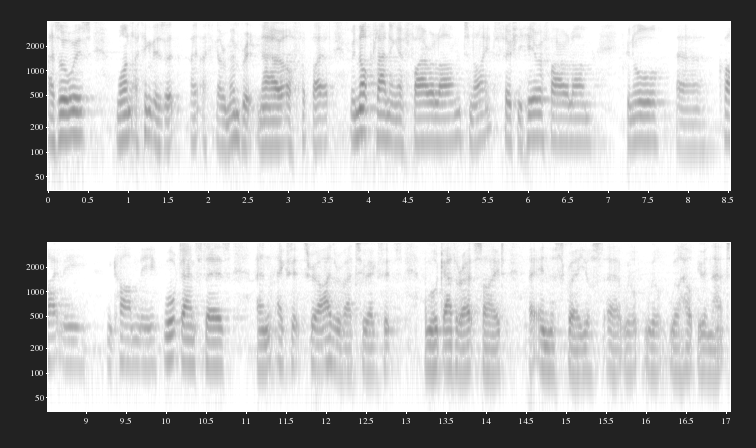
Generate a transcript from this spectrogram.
as always. One, I think there's a, I, I think I remember it now off. We're not planning a fire alarm tonight, so if you hear a fire alarm, you can all uh, quietly and calmly walk downstairs and exit through either of our two exits, and we'll gather outside uh, in the square. You'll, uh, we'll, we'll, we'll help you in that.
